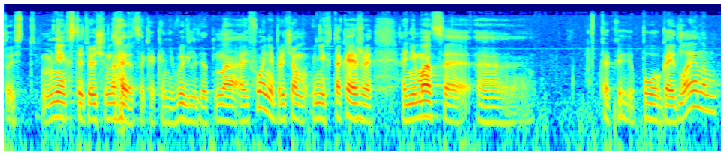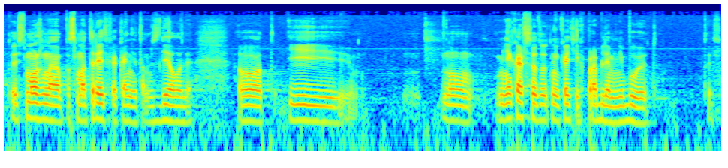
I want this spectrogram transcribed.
то есть мне, кстати, очень нравится, как они выглядят на айфоне, причем у них такая же анимация, э, как и по гайдлайнам, то есть можно посмотреть, как они там сделали. Вот, и ну, мне кажется, тут никаких проблем не будет. есть...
